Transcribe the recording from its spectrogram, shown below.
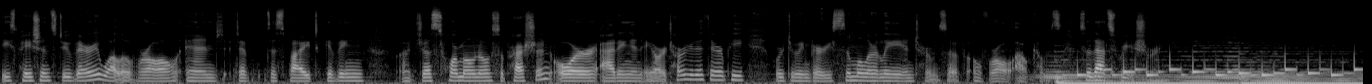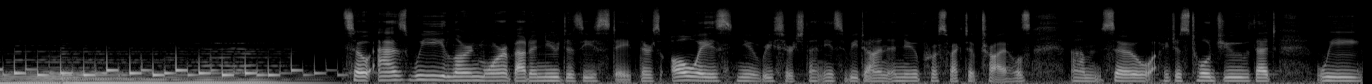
these patients do very well overall, and despite giving uh, just hormonal suppression or adding an AR targeted therapy, we're doing very similarly in terms of overall outcomes. So that's reassuring. So, as we learn more about a new disease state, there's always new research that needs to be done and new prospective trials. Um, so, I just told you that we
